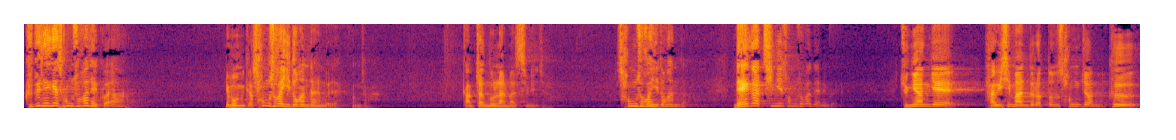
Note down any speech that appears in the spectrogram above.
그들에게 성소가 될 거야. 이게 뭡니까? 성소가 이동한다는 거예요. 성소가. 깜짝 놀랄 말씀이죠. 성소가 이동한다. 내가 친히 성소가 되는 거예요. 중요한 게 다윗이 만들었던 성전, 그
